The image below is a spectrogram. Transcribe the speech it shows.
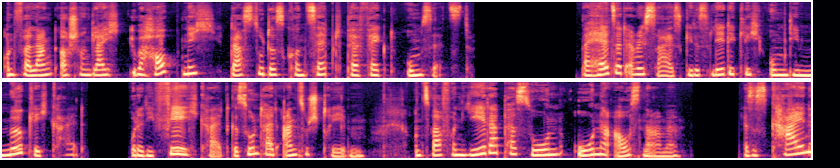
und verlangt auch schon gleich überhaupt nicht, dass du das Konzept perfekt umsetzt. Bei Health at Every Size geht es lediglich um die Möglichkeit oder die Fähigkeit, Gesundheit anzustreben, und zwar von jeder Person ohne Ausnahme. Es ist keine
